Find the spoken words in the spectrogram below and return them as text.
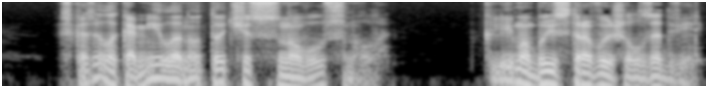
— сказала Камила, но тотчас снова уснула. Клима быстро вышел за дверь.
